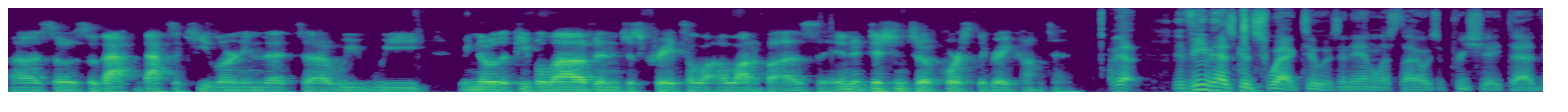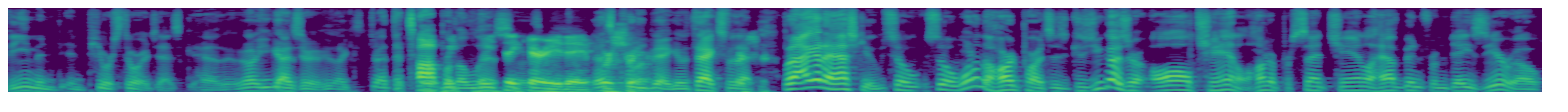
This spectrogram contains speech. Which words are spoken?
Uh, so so that that's a key learning that uh, we we we know that people love and just creates a, lo a lot of buzz. In addition to, of course, the great content. Yeah. And Veeam has good swag too. As an analyst, I always appreciate that. Veeam and, and Pure Storage has, has, well, you guys are like at the top we, of the list. We take care of you, Dave. That's for pretty sure. big. Thanks for, for that. Sure. But I got to ask you. So, so one of the hard parts is because you guys are all channel, 100% channel, have been from day zero.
